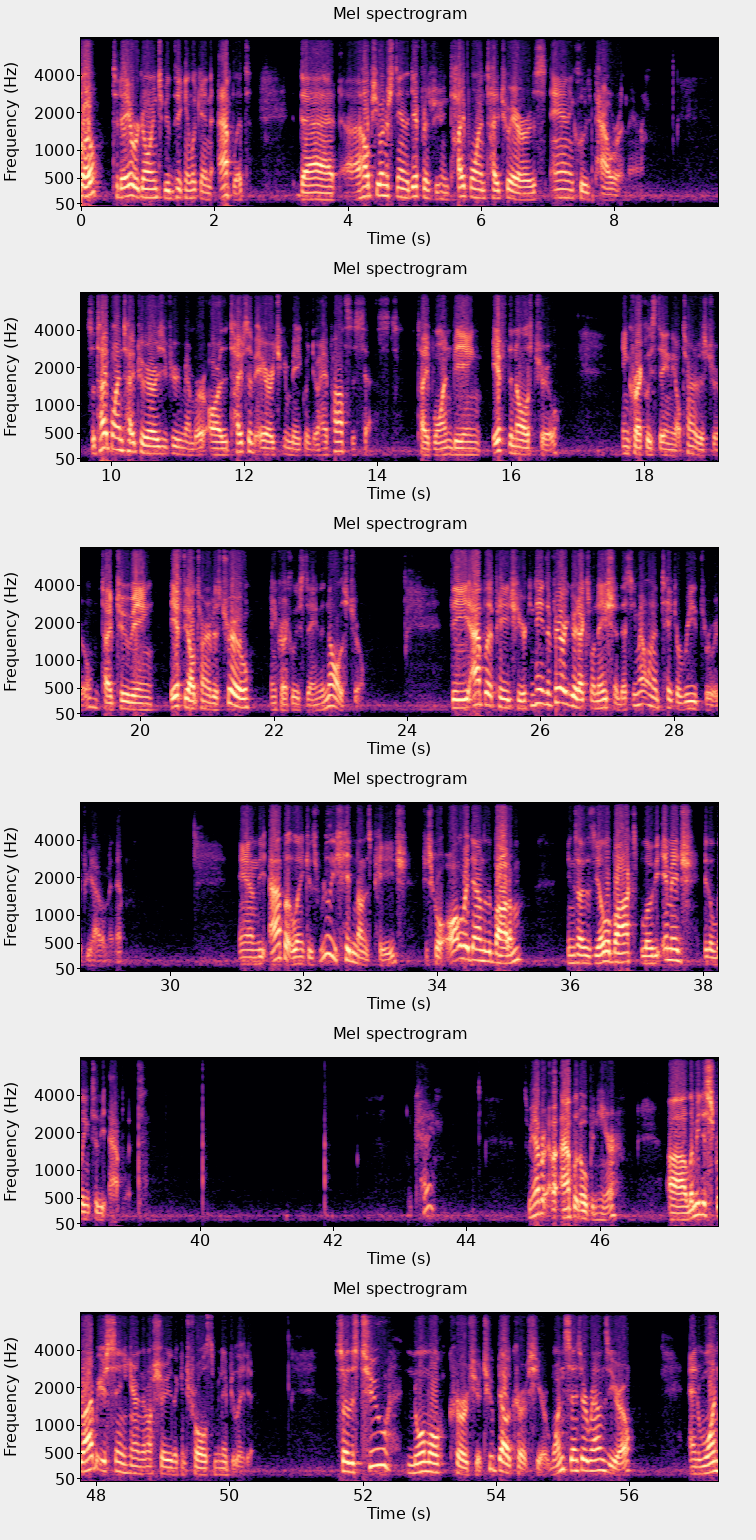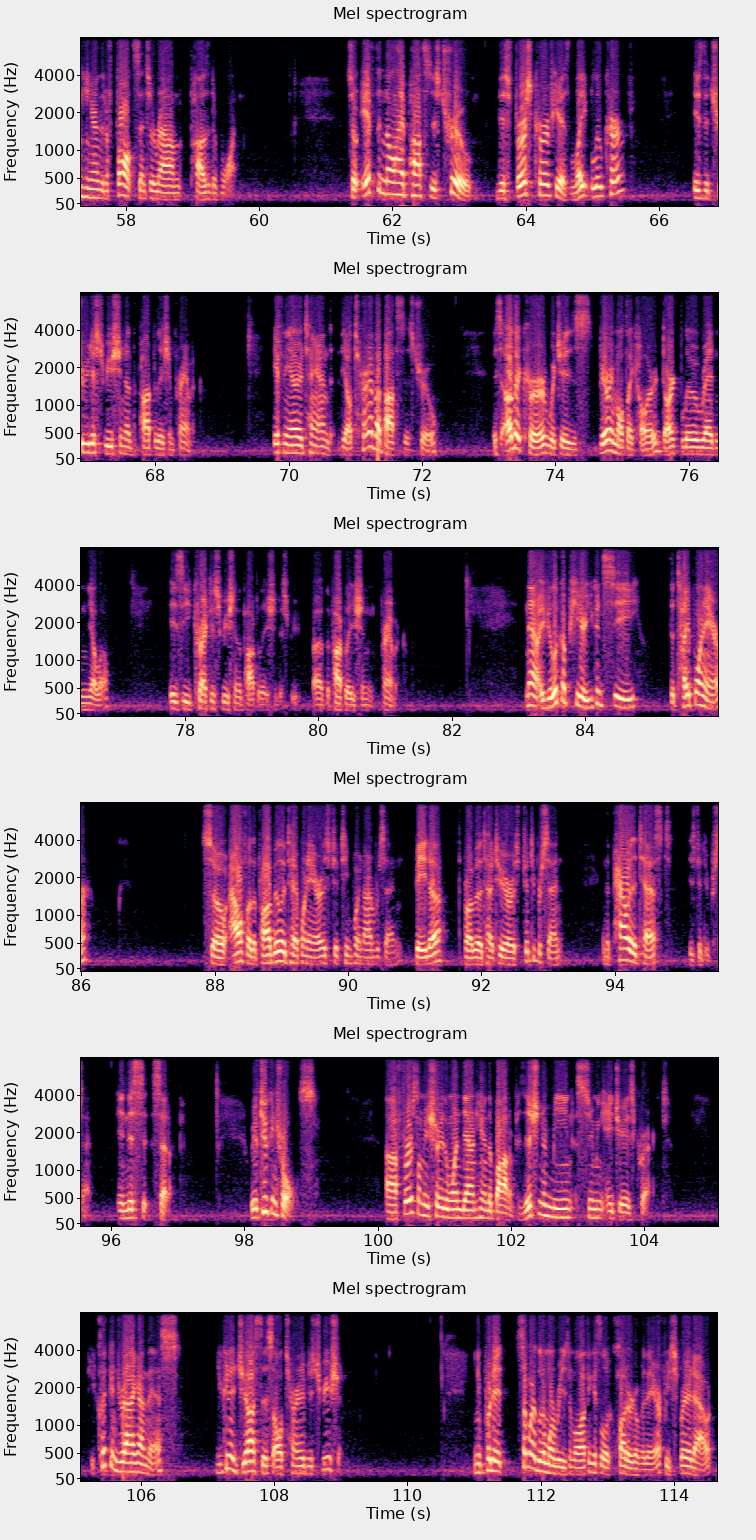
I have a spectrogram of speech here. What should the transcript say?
Hello, today we're going to be taking a look at an applet that uh, helps you understand the difference between type 1 and type 2 errors and includes power in there. So type 1 and type 2 errors, if you remember, are the types of errors you can make when doing a hypothesis test. Type 1 being if the null is true, incorrectly stating the alternative is true. Type 2 being if the alternative is true, incorrectly stating the null is true. The applet page here contains a very good explanation of this. You might want to take a read through if you have a minute. And the applet link is really hidden on this page. If you scroll all the way down to the bottom, inside this yellow box below the image is a link to the applet. Okay. So we have our uh, applet open here. Uh, let me describe what you're seeing here and then I'll show you the controls to manipulate it. So there's two normal curves here, two bell curves here. One centered around 0 and one here in the default centered around positive 1. So if the null hypothesis is true, this first curve here, this light blue curve, is the true distribution of the population parameter. If on the other hand, the alternative hypothesis is true, this other curve, which is very multicolored, dark blue, red, and yellow, is the correct distribution of the population uh, the population parameter. Now, if you look up here, you can see the type 1 error so alpha, the probability type 1 error is 15.9%. Beta, the probability of type 2 error is 50%. And the power of the test is 50% in this setup. We have two controls. Uh, first, let me show you the one down here in the bottom. Position of mean, assuming HA is correct. If you click and drag on this, you can adjust this alternative distribution. You can put it somewhere a little more reasonable. I think it's a little cluttered over there. If we spread it out,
